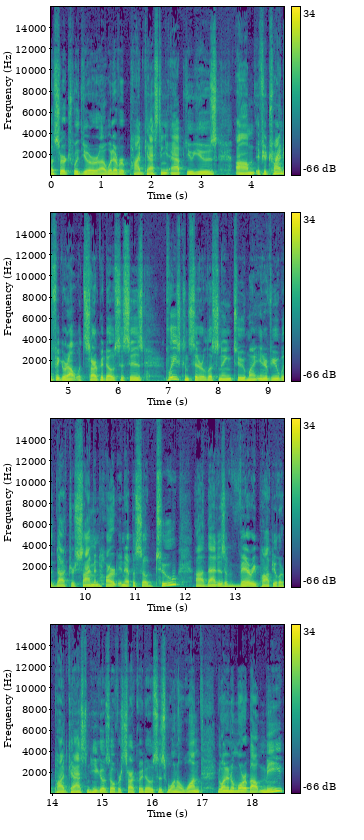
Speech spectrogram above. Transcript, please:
a search with your uh, whatever podcasting app you use. Um, if you're trying to figure out what sarcoidosis is, please consider listening to my interview with Dr. Simon Hart in episode two. Uh, that is a very popular podcast, and he goes over sarcoidosis 101. You want to know more about me?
